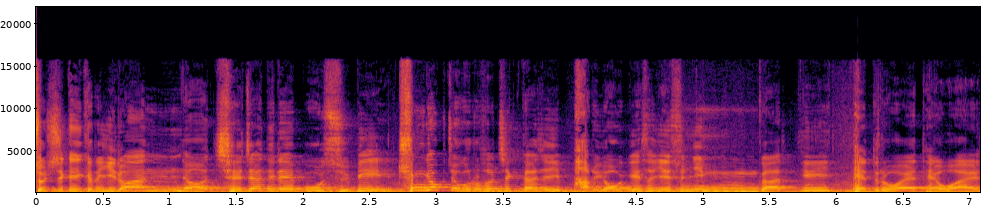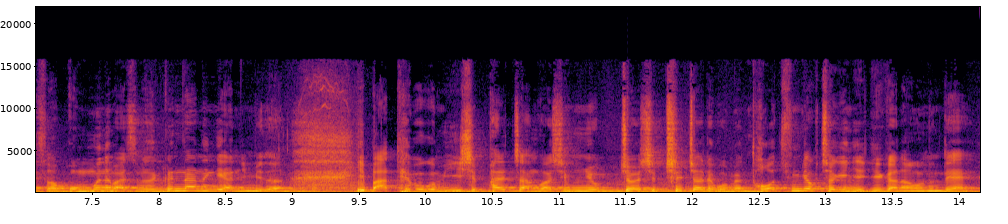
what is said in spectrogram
솔직히 그런 이러한 어, 제자들의 모습이 충격적으로 솔직까지 바로 여기에서 예수님과 이 베드로와의 대화에서 본문의 말씀에서 끝나는 게 아닙니다. 이 마태복음 28장과 16절, 17절에 보면 더 충격적인 얘기가 나오는데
